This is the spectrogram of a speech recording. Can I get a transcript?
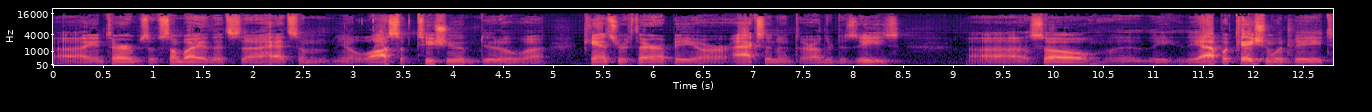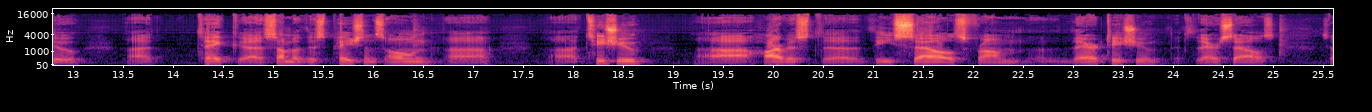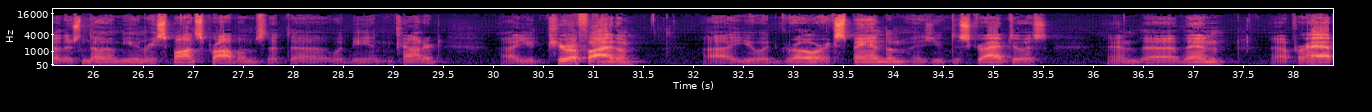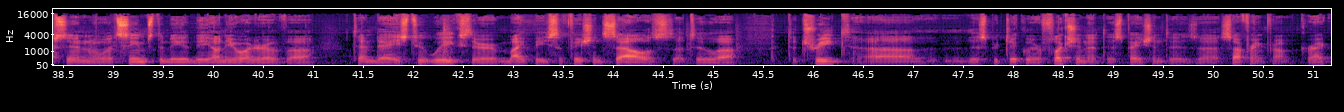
uh, in terms of somebody that's uh, had some you know loss of tissue due to cancer therapy or accident or other disease. so the the application would be to take uh, some of this patient's own uh, uh, tissue, uh, harvest uh, these cells from their tissue, that's their cells, so there's no immune response problems that would be encountered. you'd purify them, you would grow or expand them as you've described to us, and then perhaps in what seems to me to be on the order of 10 days, two weeks, there might be sufficient cells uh, to, uh, to treat uh, this particular affliction that this patient is uh, suffering from, correct?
